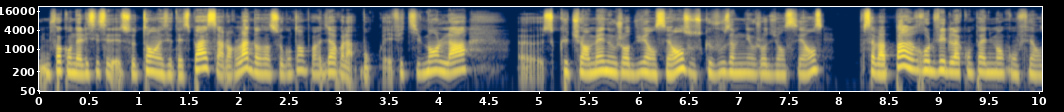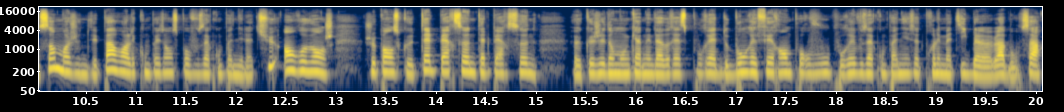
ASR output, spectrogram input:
une fois qu'on a laissé ce temps et cet espace, alors là, dans un second temps, on pourrait dire, voilà, bon, effectivement, là, euh, ce que tu emmènes aujourd'hui en séance, ou ce que vous amenez aujourd'hui en séance, ça va pas relever de l'accompagnement qu'on fait ensemble. Moi, je ne vais pas avoir les compétences pour vous accompagner là-dessus. En revanche, je pense que telle personne, telle personne euh, que j'ai dans mon carnet d'adresse pourrait être de bons référents pour vous, pourrait vous accompagner cette problématique, blablabla. Bon, ça,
